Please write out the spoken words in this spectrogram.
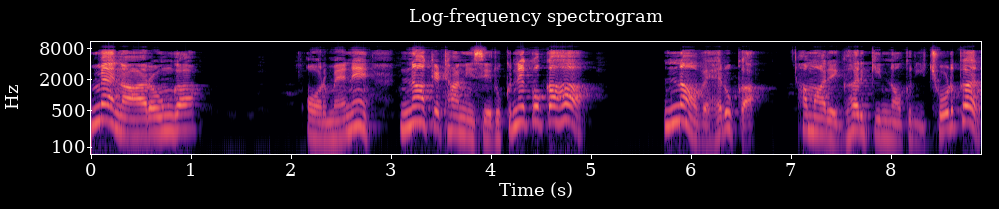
मैं ना रहूँगा और मैंने ना केठानी से रुकने को कहा न वह रुका। हमारे घर की नौकरी छोड़कर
